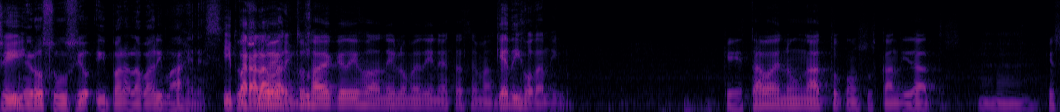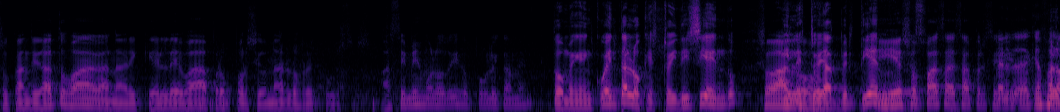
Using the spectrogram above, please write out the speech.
dinero sucio y para lavar imágenes. Y para lavar ¿Tú sabes qué dijo Danilo Medina esta semana? ¿Qué dijo Danilo? que estaba en un acto con sus candidatos, que sus candidatos van a ganar y que él le va a proporcionar los recursos. Así mismo lo dijo públicamente. Tomen en cuenta lo que estoy diciendo y le estoy advirtiendo. Y eso pasa desapercibido. ¿Qué fue lo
